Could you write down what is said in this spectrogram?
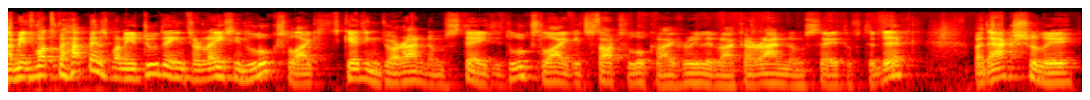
I mean, what happens when you do the interlacing looks like it's getting to a random state. It looks like it starts to look like really like a random state of the deck. But actually,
